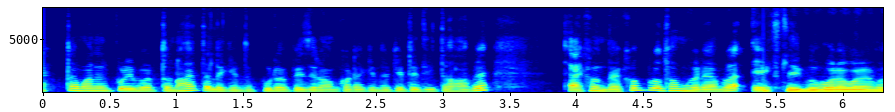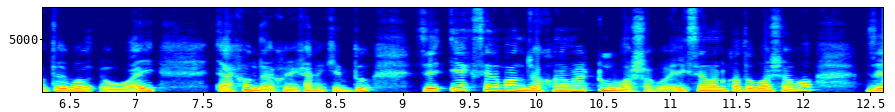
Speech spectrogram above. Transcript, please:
একটা মানের পরিবর্তন হয়, তাহলে কিন্তু পুরো পেজের অঙ্কটা কিন্তু কেটে দিতে হবে। এখন দেখো, প্রথম ঘরে আমরা এক্স লিখব বরাবরের মতো এবং ওয়াই এখন দেখো এখানে কিন্তু যে এক্সের মান যখন আমরা টু বসাবো এক্সের মান কত বসাবো? যে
